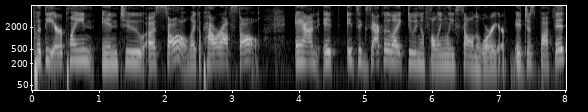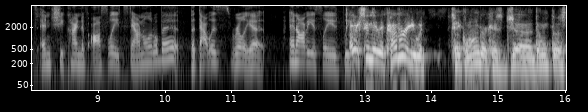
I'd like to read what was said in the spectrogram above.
put the airplane into a stall, like a power off stall. And it it's exactly like doing a falling leaf stall in the Warrior. It just buffets, and she kind of oscillates down a little bit, but that was really it. And obviously, we I would assume the recovery would take longer because uh, don't those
